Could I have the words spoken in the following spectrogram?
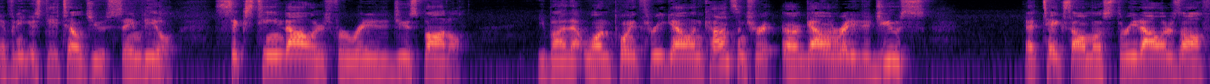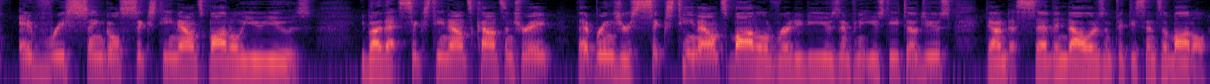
Infinite Use Detail Juice, same deal. $16 for a ready to juice bottle. You buy that 1.3 gallon concentrate, uh, gallon ready to juice, that takes almost $3 off every single 16 ounce bottle you use. You buy that 16 ounce concentrate, that brings your 16 ounce bottle of ready to use infinite use detail juice down to $7.50 a bottle.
